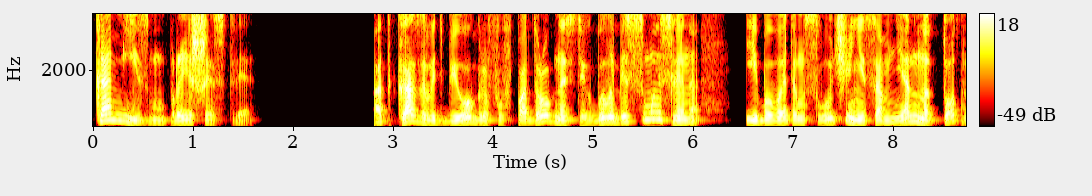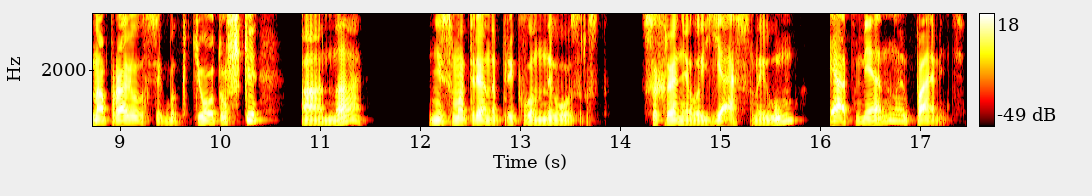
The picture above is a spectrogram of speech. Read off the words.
комизм происшествия. Отказывать биографу в подробностях было бессмысленно, ибо в этом случае, несомненно, тот направился бы к тетушке, а она, несмотря на преклонный возраст, сохраняла ясный ум и отменную память.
